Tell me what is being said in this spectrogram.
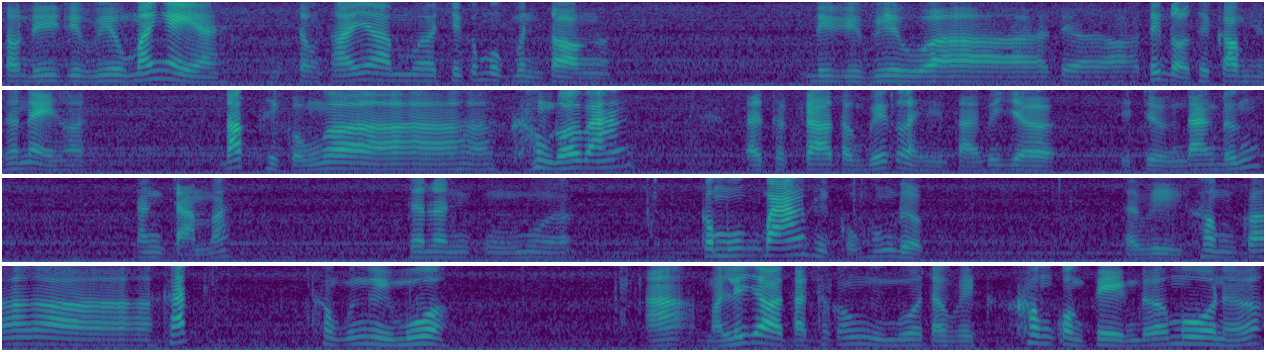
toàn đi review mấy ngày à toàn thấy um, chỉ có một mình toàn à. đi review uh, tiến độ thi công như thế này thôi. Đất thì cũng uh, không đối bán. Tại thực ra toàn biết là hiện tại bây giờ thị trường đang đứng đang chậm á. Cho nên ừ, có muốn bán thì cũng không được tại vì không có ờ, khách không có người mua. À, mà lý do tại sao có người mua tại vì không còn tiền để mua nữa.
